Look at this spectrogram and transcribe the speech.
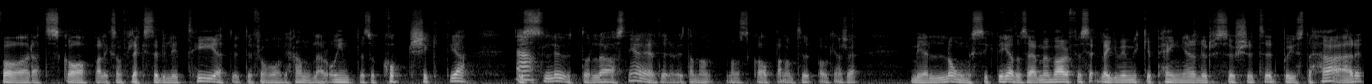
för att skapa liksom, flexibilitet utifrån vad vi handlar och inte så kortsiktiga Ja. beslut och lösningar hela tiden utan man, man skapar någon typ av kanske mer långsiktighet och säga men varför lägger vi mycket pengar eller resurser och tid på just det här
